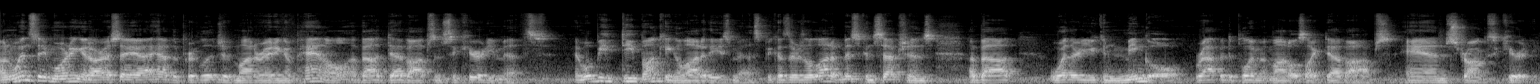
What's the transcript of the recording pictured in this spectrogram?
On Wednesday morning at RSA, I have the privilege of moderating a panel about DevOps and security myths. And we'll be debunking a lot of these myths because there's a lot of misconceptions about whether you can mingle rapid deployment models like DevOps and strong security.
